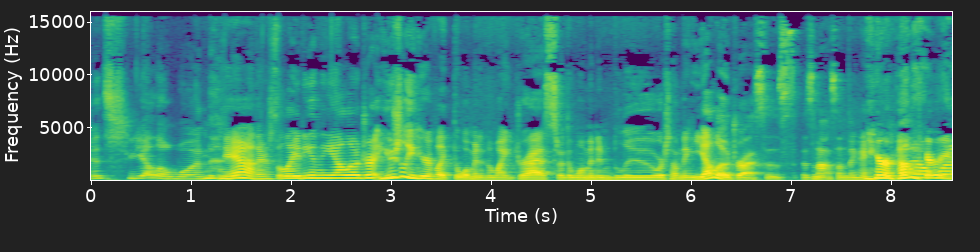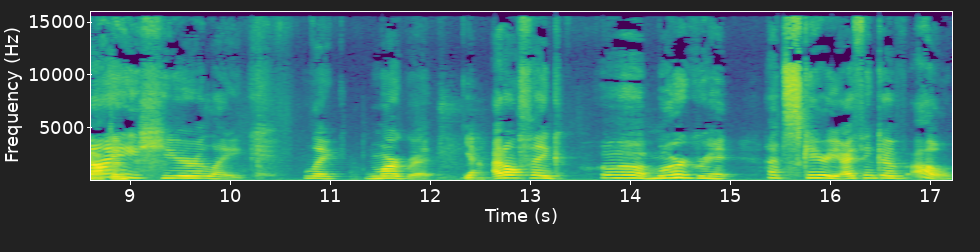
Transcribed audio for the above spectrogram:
it's yellow one. yeah, there's the lady in the yellow dress. Usually you hear of like the woman in the white dress or the woman in blue or something. Yellow dresses is not something I hear about No, very when often. I hear like like Margaret, Yeah. I don't think oh, Margaret, that's scary. I think of, oh,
